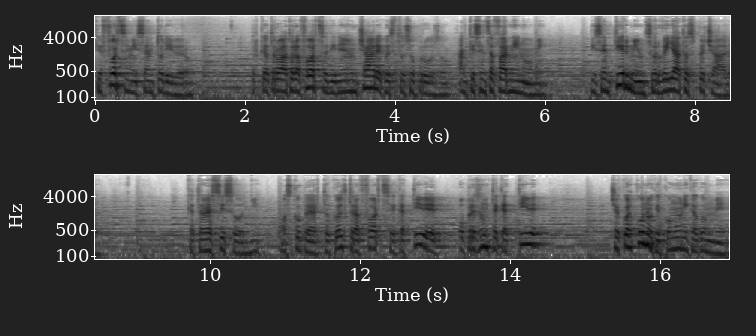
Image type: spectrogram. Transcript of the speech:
Che forse mi sento libero, perché ho trovato la forza di denunciare questo sopruso, anche senza farne i nomi, di sentirmi un sorvegliato speciale, che attraverso i sogni ho scoperto che oltre a forze cattive o presunte cattive, c'è qualcuno che comunica con me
